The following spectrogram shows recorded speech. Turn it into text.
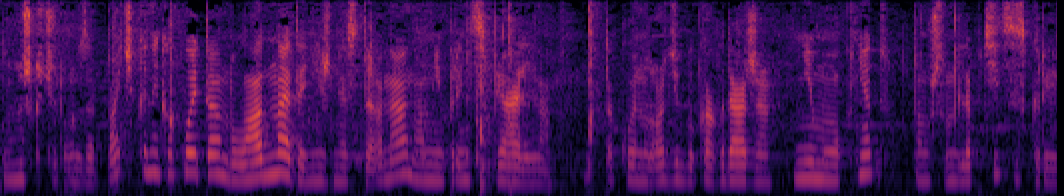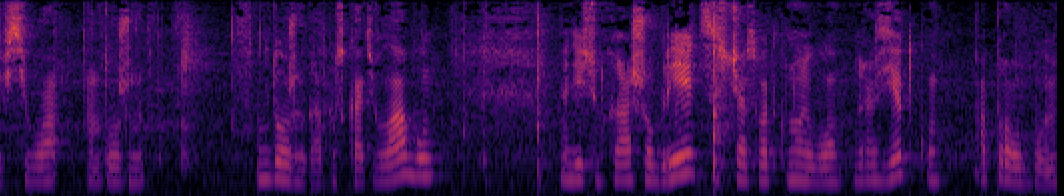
Немножко что-то он запачканный какой-то. Ну ладно, это нижняя сторона, нам не принципиально. Такой он вроде бы как даже не мокнет, потому что он для птицы, скорее всего, он должен, не должен пропускать влагу. Надеюсь, он хорошо греется. Сейчас воткну его в розетку, опробую.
